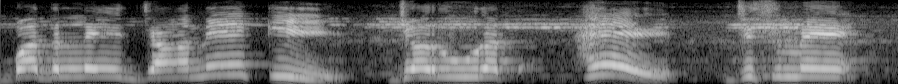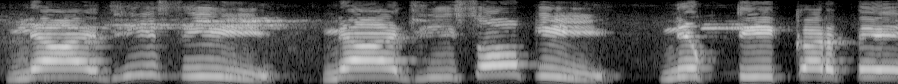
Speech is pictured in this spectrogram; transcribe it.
बदले जाने की ज़रूरत है, जिसमें न्यायाधीश ही न्यायाधीशों की नियुक्ति करते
